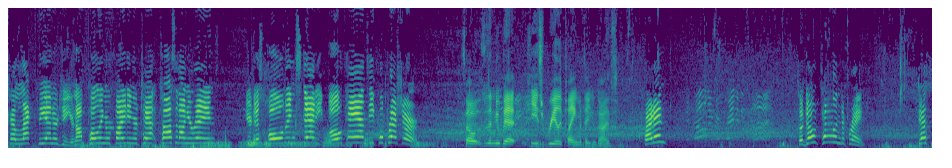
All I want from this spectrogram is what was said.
collect the energy. You're not pulling or fighting or tossing on your reins. You're just holding steady. Both hands equal pressure. So this is a new bit. He's really playing with it, you guys. Pardon? So don't tell him to frame. Just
